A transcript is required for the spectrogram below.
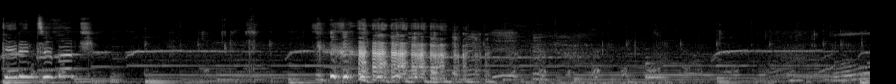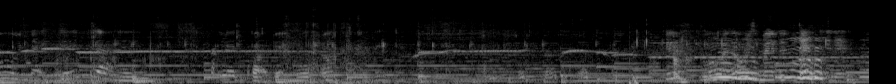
Getting too much. Oh, good? You had quite a bit water. Good. Oh, he's made a dent in it.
